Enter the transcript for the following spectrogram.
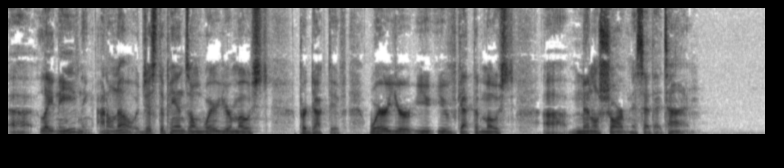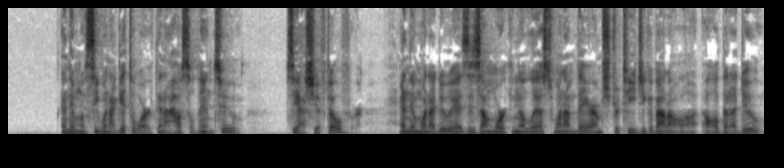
uh, late in the evening. I don't know. It just depends on where you're most productive, where you're you, you've got the most uh, mental sharpness at that time. And then when see when I get to work, then I hustle then too. See, I shift over. And then what I do is is I'm working a list when I'm there. I'm strategic about all all that I do.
